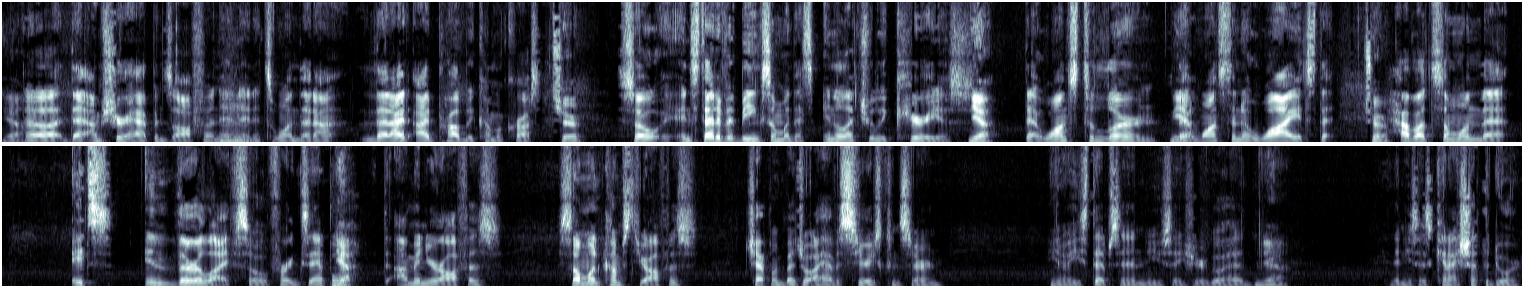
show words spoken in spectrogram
Yeah. uh, that I'm sure happens often, and, Mhm. and it's one that I that I'd, I'd probably come across. Sure. So instead of it being someone that's intellectually curious, Yeah. that wants to learn, Yeah. that wants to know why it's that. Sure. How about someone that it's in their life? So, for example, Yeah. I'm in your office. Someone comes to your office, Chaplain Bajwa, I have a serious concern. You know, he steps in and you say, "Sure, go ahead." Yeah. And then he says, "Can I shut the door?"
